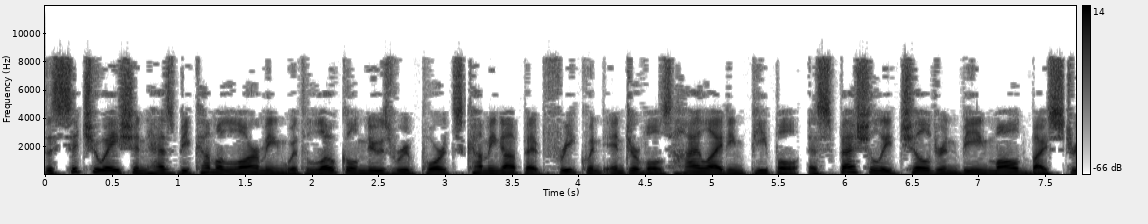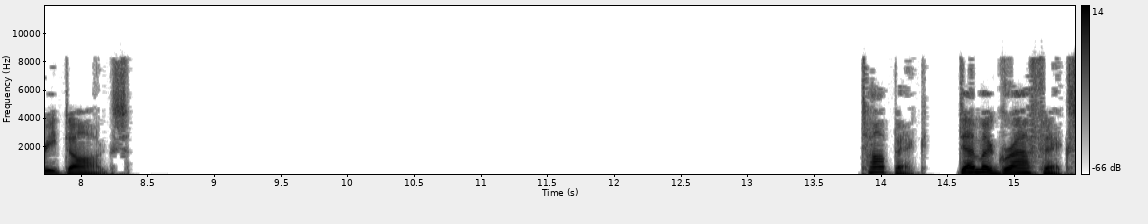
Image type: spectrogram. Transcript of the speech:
The situation has become alarming with local news reports coming up at frequent intervals highlighting people, especially children being mauled by street dogs. Demographics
